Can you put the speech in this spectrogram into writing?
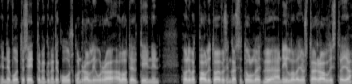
ennen vuotta 1976, kun ralliuraa aloiteltiin, niin he olivat Pauli Toivosen kanssa tulleet myöhään illalla jostain rallista ja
